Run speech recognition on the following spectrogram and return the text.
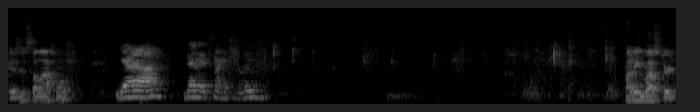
Is this the last one? Yeah. Then it's my turn. Honey mustard.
